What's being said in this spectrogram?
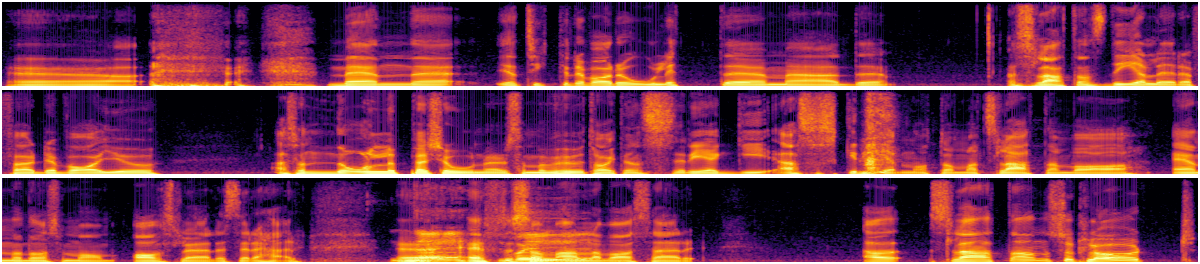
Eh, men eh, jag tyckte det var roligt uh, med uh, Zlatans del i det, för det var ju alltså noll personer som överhuvudtaget ens reager- alltså skrev något om att Zlatan var en av de som avslöjades i det här. Nej, eftersom det var ju... alla var så här. Zlatan såklart,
